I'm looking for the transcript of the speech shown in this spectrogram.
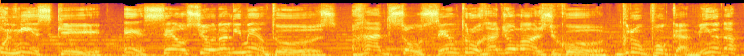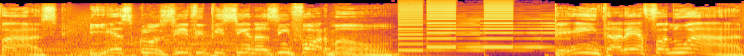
Unisque, Excelsior Alimentos, Radisson Centro Radiológico, Grupo Caminho da Paz e Exclusive Piscinas informam. Tem tarefa no ar.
